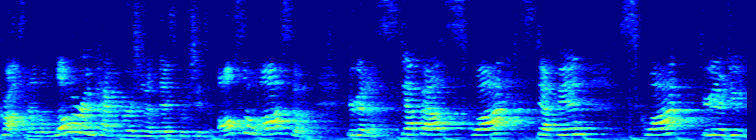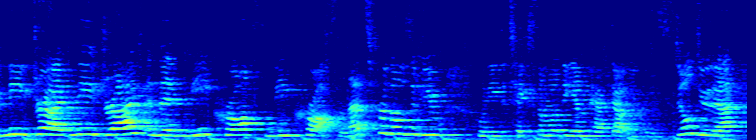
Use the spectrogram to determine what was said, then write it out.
cross. Now the lower impact version of this, which is also awesome, you're gonna step out, squat, step in, squat, you're gonna do knee drive, knee drive, and then knee cross, knee cross. And that's for those of you who need to take some of the impact out. You can still do that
